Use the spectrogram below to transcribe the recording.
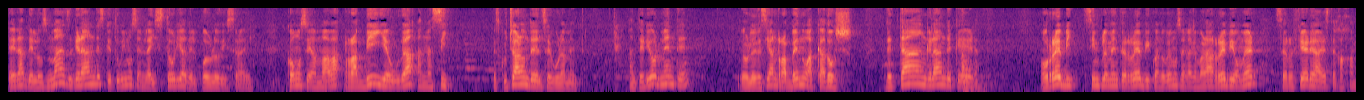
era de los más grandes que tuvimos en la historia del pueblo de Israel. ¿Cómo se llamaba? Rabbi Yehuda Anasi. Escucharon de él seguramente. Anteriormente, o le decían Rabbenu Akadosh, de tan grande que era o Rebi, simplemente Rebi, cuando vemos en la Gemara Rebi Omer, se refiere a este jajam.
